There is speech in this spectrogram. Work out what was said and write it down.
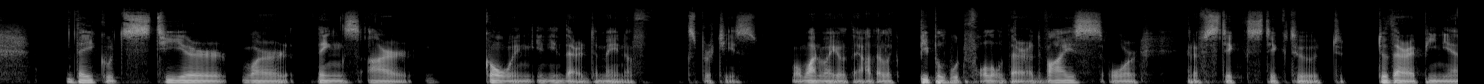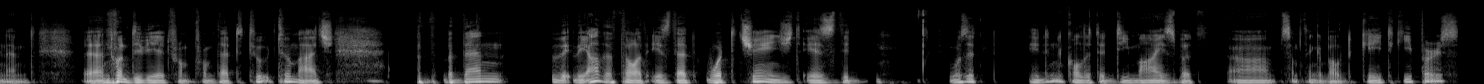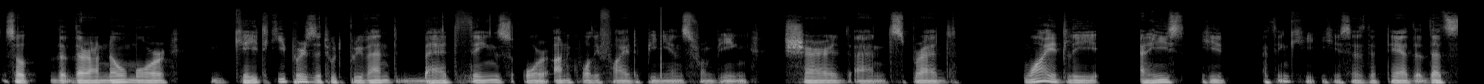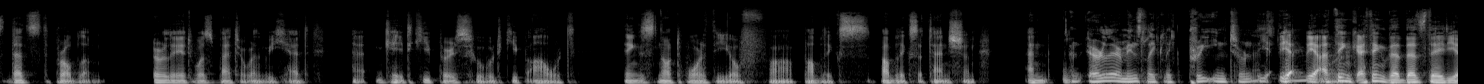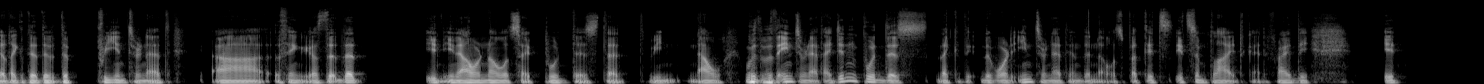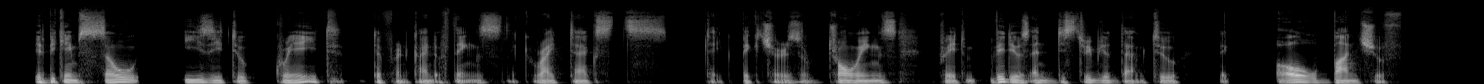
they could steer where things are going in, in their domain of expertise, one way or the other. Like people would follow their advice or kind of stick stick to to, to their opinion and uh, not deviate from from that too too much. But, but then the the other thought is that what changed is the was it he didn't call it a demise, but uh, something about gatekeepers. So that there are no more gatekeepers that would prevent bad things or unqualified opinions from being shared and spread widely. And he's he I think he, he says that yeah that, that's that's the problem. Earlier it was better when we had uh, gatekeepers who would keep out things not worthy of uh, public's public's attention. And, and earlier means like like pre-internet. Yeah, yeah, yeah. I think I think that that's the idea, like the the, the pre-internet uh, thing, because that, that in, in our notes I put this that we now with with internet i didn't put this like the, the word internet in the notes but it's it's implied kind of right? The it it became so easy to create different kind of things like write texts take pictures or drawings create videos and distribute them to like whole bunch of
